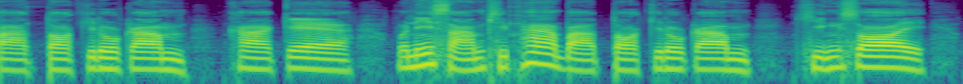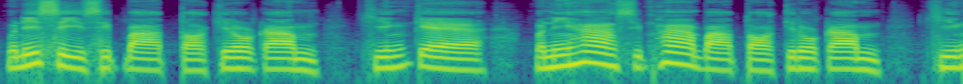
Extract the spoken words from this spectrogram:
บาทต่อกิโลกรัมขาแก่ วันนี้ 35 บาทต่อกิโลกรัม ขิงซอย วันนี้ 40 บาทต่อกิโลกรัม ขิงแก่ วันนี้ 55 บาทต่อกิโลกรัม ขิง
